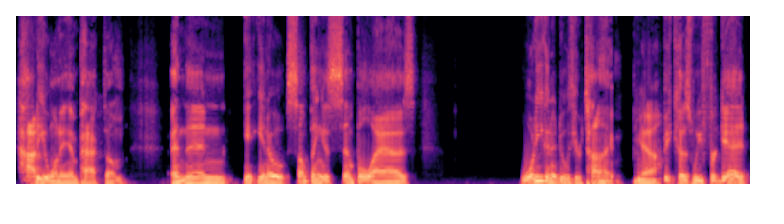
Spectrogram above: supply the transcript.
how do you want to impact them? And then, you know, something as simple as what are you going to do with your time? Yeah. Because we forget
